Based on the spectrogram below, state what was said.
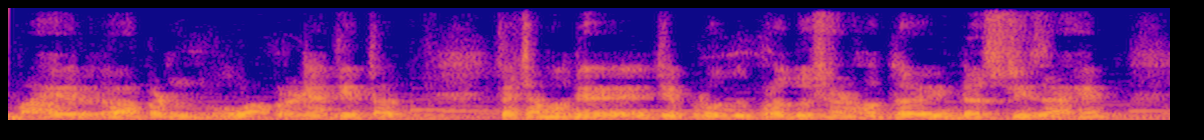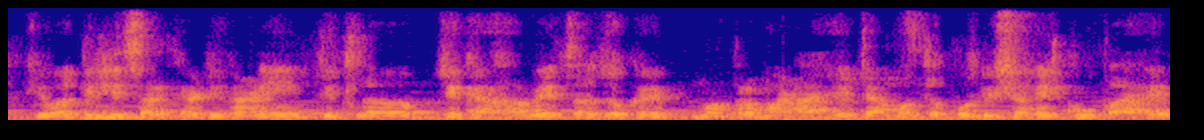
बाहेर आपण वापरण्यात येतात. त्याच्यामध्ये जे प्रदू- प्रदूषण होतं इंडस्ट्रीज आहेत किंवा दिल्ली सारख्या ठिकाणी तिथलं जे काही हवेचा जो काही प्रमाण आहे त्यामधलं पोल्युशन हे खूप आहे.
